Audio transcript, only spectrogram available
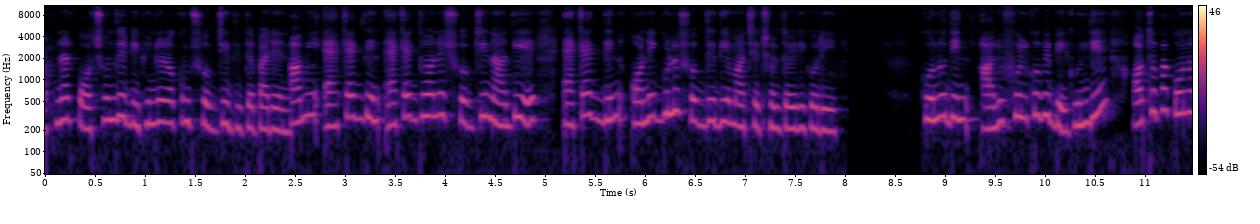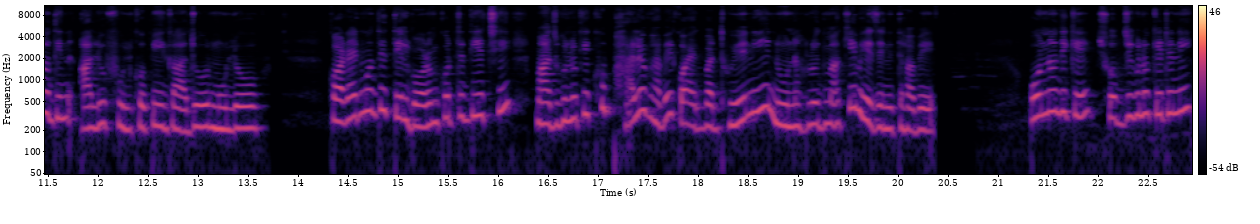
আপনার পছন্দের বিভিন্ন রকম সবজি দিতে পারেন। আমি এক এক দিন এক এক ধরনের সবজি না দিয়ে এক এক দিন অনেকগুলো সবজি দিয়ে মাছের ঝোল তৈরি করি। কোনো দিন আলু ফুলকপি বেগুন দিয়ে অথবা কোনো দিন আলু ফুলকপি, গাজর, মূলো কড়াইয়ের মধ্যে তেল গরম করতে দিয়েছি। মাছগুলোকে খুব ভালোভাবে কয়েকবার ধুয়ে নিয়ে নুন, হলুদ মাখিয়ে ভেজে নিতে হবে। অন্যদিকে সবজিগুলো কেটে নিই।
